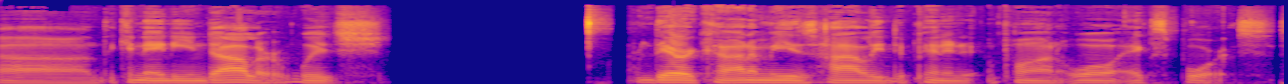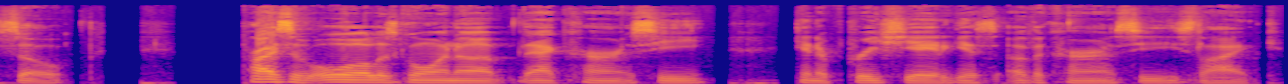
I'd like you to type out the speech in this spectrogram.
uh, the Canadian dollar, which their economy is highly dependent upon oil exports. So price of oil is going up, that currency can appreciate against other currencies like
